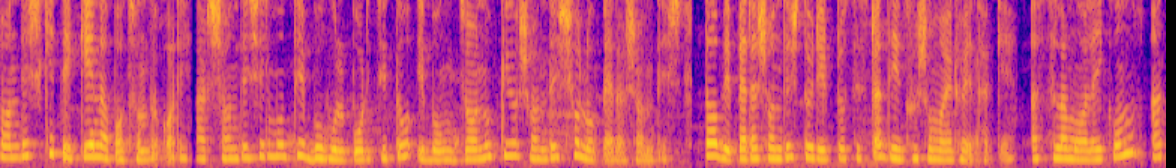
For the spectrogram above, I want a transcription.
সন্দেশ খেতে কে না পছন্দ করে? আর সন্দেশের মধ্যে বহুল পরিচিত এবং জনপ্রিয় সন্দেশ হলো প্যারা সন্দেশ। তবে প্যারা সন্দেশ তৈরির প্রসেসটা দীর্ঘ সময়ের হয়ে থাকে। আসসালামু আলাইকুম। আজ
